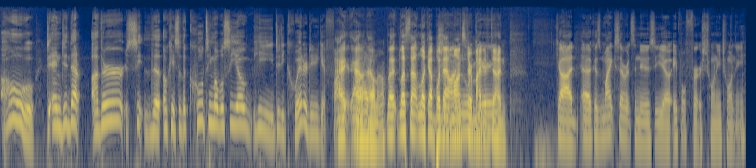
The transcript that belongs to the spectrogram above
Oh, and did that other see the okay? So the cool T-Mobile CEO, he did he quit or did he get I, I, fired? don't, I know. don't know. Let, us not look up what that John monster might have done. God, because Mike Sievert's the new CEO, April first, twenty twenty.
